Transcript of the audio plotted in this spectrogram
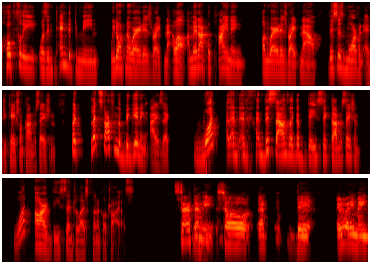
hopefully was intended to mean. We don't know where it is right now. Well, I mean, not opining on where it is right now. This is more of an educational conversation. But let's start from the beginning, Isaac. What, and, and, and this sounds like the basic conversation. What are decentralized clinical trials? Certainly. So uh, the everybody may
